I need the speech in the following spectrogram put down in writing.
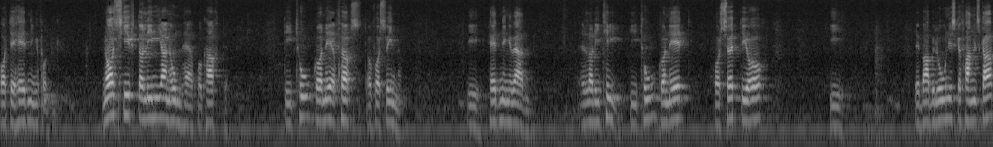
og til hedningefolk. Nå skifter linjene om her på kartet. De to går ned først og forsvinner i hedningeverden. Eller de ti. De to går ned for 70 år i det babyloniske fangenskap.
